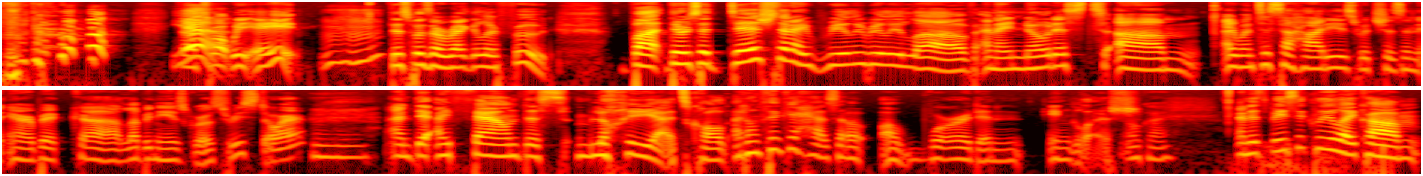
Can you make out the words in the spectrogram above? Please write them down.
yeah. That's what we ate. Mm-hmm. This was a regular food. But there's a dish that I really, really love. And I noticed um, I went to Sahari's, which is an Arabic uh, Lebanese grocery store. Mm-hmm. And I found this mlokhia, it's called. I don't think it has a, a word in English. Okay. and it's basically like um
